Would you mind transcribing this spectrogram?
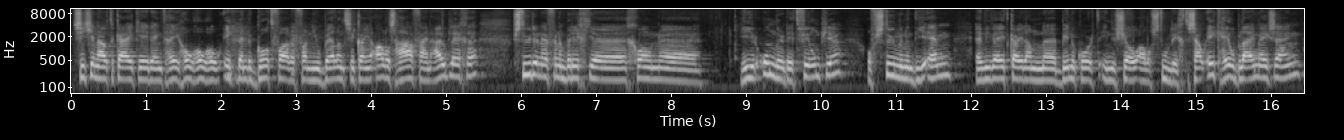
Zit je nou te kijken en je denkt... hey, ho, ho, ho, ik ben de godfather van New Balance. Ik kan je alles haarfijn uitleggen. Stuur dan even een berichtje eh, gewoon eh, hieronder dit filmpje. Of stuur me een DM. En wie weet kan je dan eh, binnenkort in de show alles toelichten. Zou ik heel blij mee zijn.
